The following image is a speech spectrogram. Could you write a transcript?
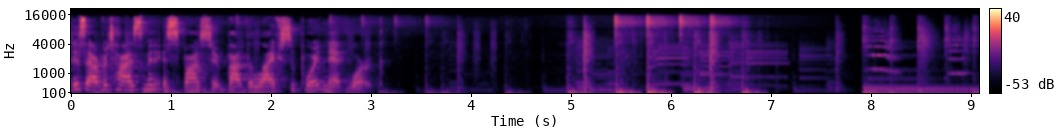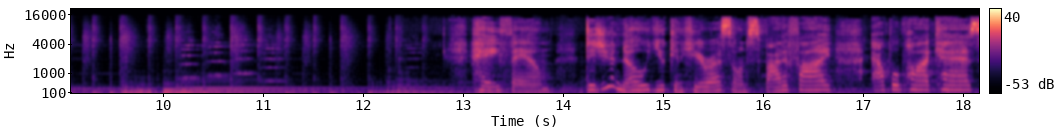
This advertisement is sponsored by the Life Support Network. Hey fam, did you know you can hear us on Spotify, Apple Podcasts,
